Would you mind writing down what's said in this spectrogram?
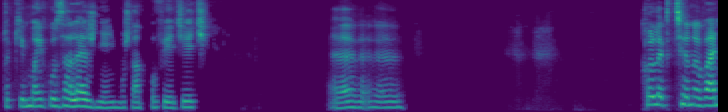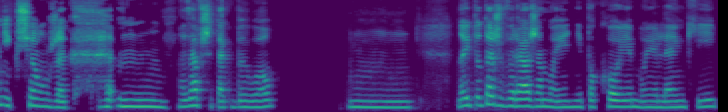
takich moich uzależnień, można powiedzieć. E, e kolekcjonowanie książek. Mm, zawsze tak było. Mm, no i to też wyraża moje niepokoje, moje lęki.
